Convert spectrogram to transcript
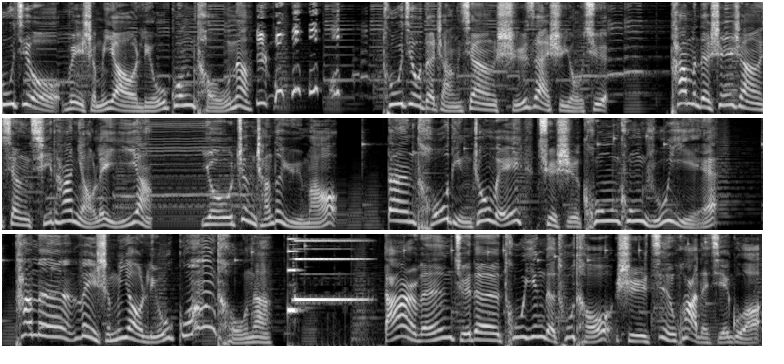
秃鹫为什么要留光头呢？秃鹫的长相实在是有趣，它们的身上像其他鸟类一样，有正常的羽毛，但头顶周围却是空空如也。它们为什么要留光头呢？达尔文觉得秃鹰的秃头是进化的结果，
